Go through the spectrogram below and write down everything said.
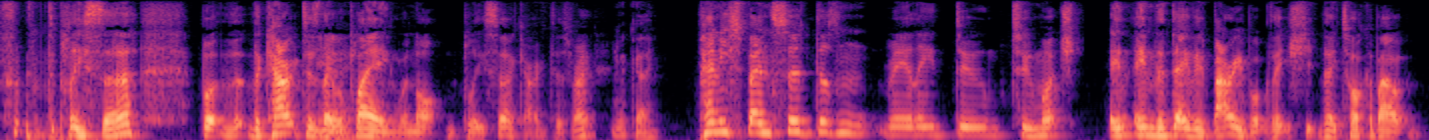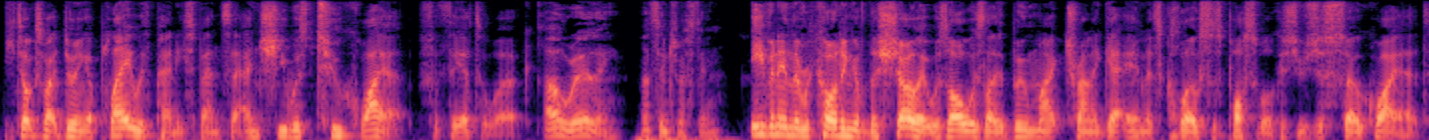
The Please Sir, but the, the characters they were playing were not Please Sir characters, right? Okay. Penny Spencer doesn't really do too much. In in the David Barry book, they she, they talk about he talks about doing a play with Penny Spencer, and she was too quiet for theatre work. Oh, really? That's interesting. Even in the recording of the show, it was always like boom mic trying to get in as close as possible because she was just so quiet.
